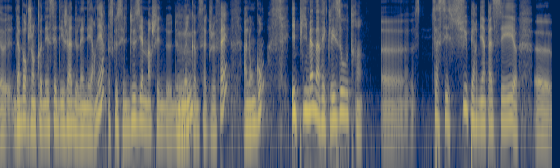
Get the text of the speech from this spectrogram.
euh, D'abord, j'en connaissais déjà de l'année dernière parce que c'est le deuxième marché de, de Mhm. Noël comme ça que je fais à Langon. Et puis même avec les autres, euh, ça s'est super bien passé. euh,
